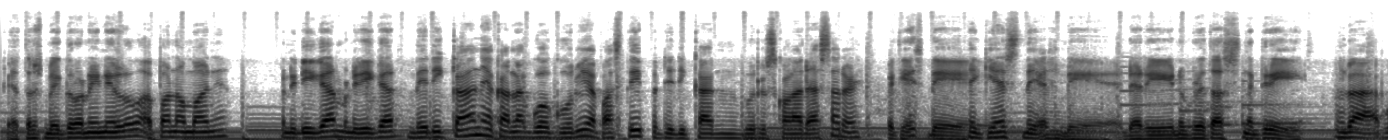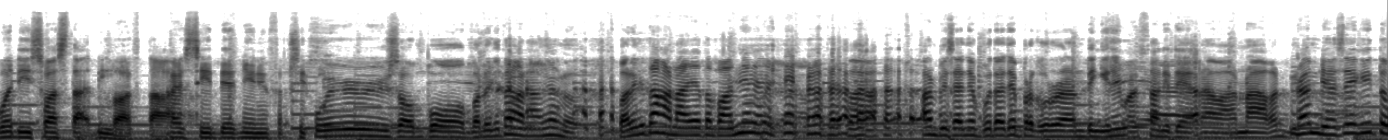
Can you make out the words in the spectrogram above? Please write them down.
oke. Terus background ini lo apa namanya? Pendidikan, pendidikan? Pendidikan ya karena gua guru ya pasti pendidikan guru sekolah dasar ya PGSD. PGSD PGSD dari Universitas Negeri. Enggak, gua di swasta di Swasta. Presiden University Wih, sombong. Padahal kita nggak nanya loh. Padahal kita nggak nanya tempatnya. kan bisa nyebut aja perguruan tinggi swasta di daerah mana kan? Kan biasanya gitu,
